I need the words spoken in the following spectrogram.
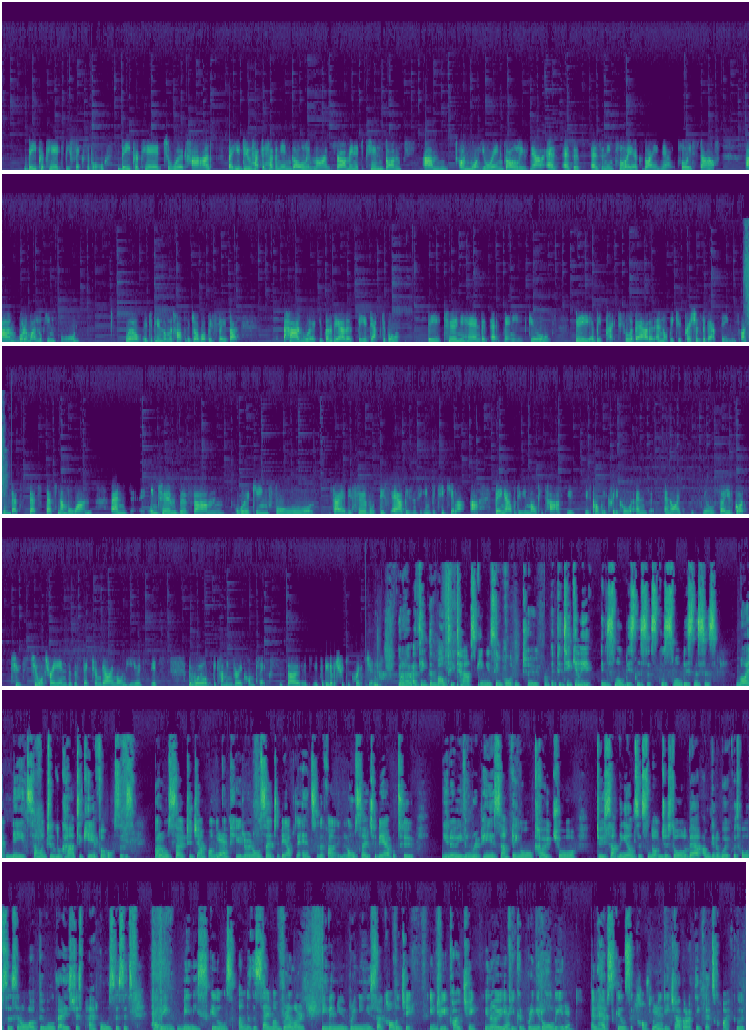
be prepared to be flexible, be prepared to work hard, but you do have to have an end goal in mind. So, I mean, it depends on um, on what your end goal is. Now, as as a as an employer, because I now employ staff, um, what am I looking for? Well, it depends on the type of the job, obviously, but hard work. You've got to be able to be adaptable, be turn your hand at, at many skills, be a bit practical about it, and not be too precious about things. I think hmm. that's that's that's number one. And in terms of um, working for, say, this herbal, this our business in particular, being able to be multitask is, is probably critical and and IT skills. So you've got two two or three ends of the spectrum going on here. It's it's the world's becoming very complex. So it's, it's a bit of a tricky question. but I think the multitasking is important too, particularly in small businesses, because small businesses might need someone to look hard to care for horses but also to jump on the yeah. computer and also to be able to answer the phone and also to be able to, you know, even repair something or coach or do something else. It's not mm. just all about I'm going to work with horses and all I'll do all day is just pat horses. It's having many skills under the same umbrella and even you bringing your psychology into your coaching. You know, yeah. if you can bring it all in yeah. and have skills that complement each other, I think that's quite good.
